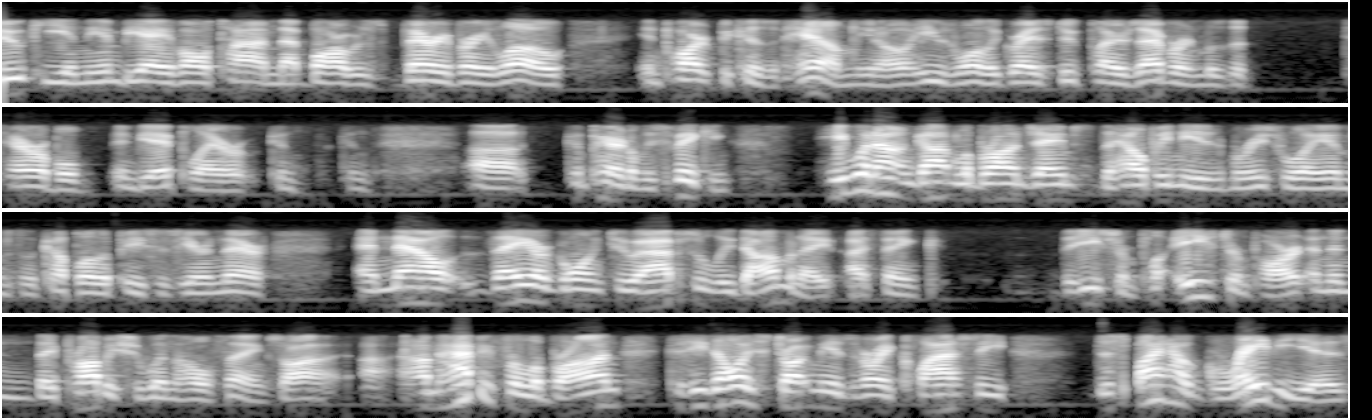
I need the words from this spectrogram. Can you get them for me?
Dookie in the NBA of all time. That bar was very, very low, in part because of him. You know, he was one of the greatest Duke players ever, and was a terrible NBA player, con, con, uh, comparatively speaking. He went out and got LeBron James the help he needed, Maurice Williams, and a couple other pieces here and there, and now they are going to absolutely dominate. I think the eastern eastern part, and then they probably should win the whole thing. So I, I, I'm happy for LeBron because he's always struck me as very classy. Despite how great he is,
